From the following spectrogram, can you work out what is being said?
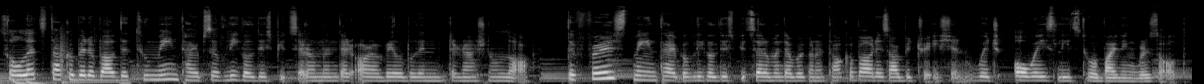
So let's talk a bit about the two main types of legal dispute settlement that are available in international law. The first main type of legal dispute settlement that we're going to talk about is arbitration, which always leads to a binding result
